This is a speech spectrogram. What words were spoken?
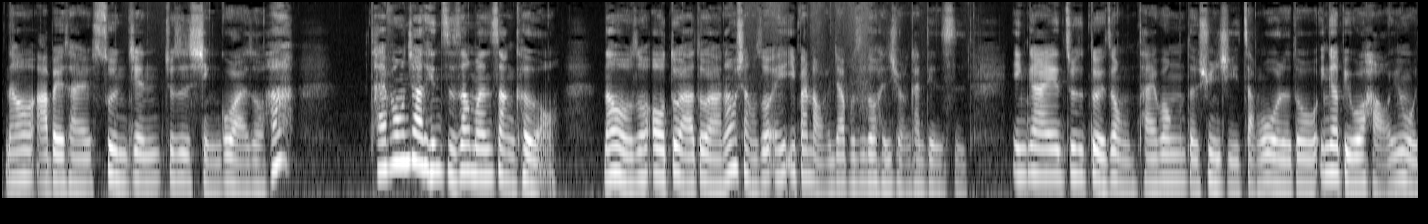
然后阿贝才瞬间就是醒过来说：“啊，台风假停止上班上课哦。”然后我说：“哦，对啊，对啊。”然后想说：“哎，一般老人家不是都很喜欢看电视，应该就是对这种台风的讯息掌握的都应该比我好，因为我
